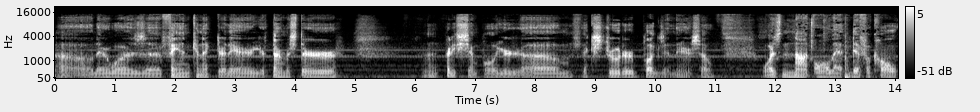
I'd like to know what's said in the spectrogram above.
uh, there was a fan connector there, your thermistor. Uh, pretty simple. Your um, extruder plugs in there, so was not all that difficult.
